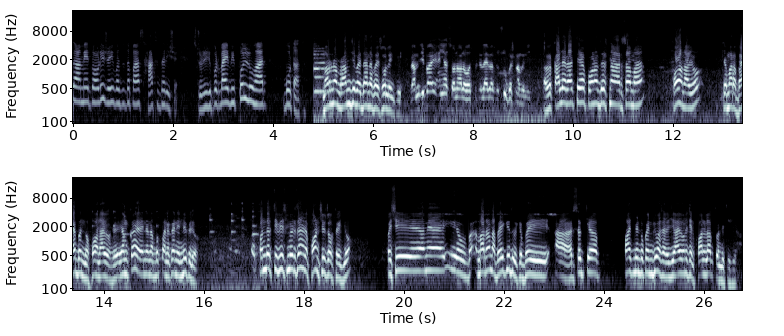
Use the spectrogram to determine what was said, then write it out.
ગામે દોડી જઈ વધુ તપાસ હાથ ધરી છે. Story report by Vipul Luhar Botad. મારું નામ રામજીભાઈ દાનાભાઈ સોલંકી. રામજીભાઈ અહીંયા સોનાલો હોસ્પિટલ આવ્યા છો. શું ઘટના બની? હવે કાલે રાતે પોણા દસના અરસામાં ફોન આવ્યો કે મારા ભાઈબંધનો ફોન આવ્યો છે. એમ કહે અને એના પપ્પાને કહીને નીકળ્યો. પંદરથી વીસ મિનિટ થાય ને ફોન સ્વિચ ઓફ થઈ ગયો. પછી અમે મારા નાના ભાઈ કીધું કે ભાઈ આ હર્ષદ કે પાંચ મિનિટનું કઈ ગયો છે હજી આવ્યો નથી ફોન લાગતો નથી ગયા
